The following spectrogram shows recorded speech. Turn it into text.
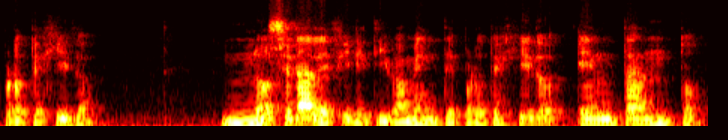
protegido no será definitivamente protegido en tanto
